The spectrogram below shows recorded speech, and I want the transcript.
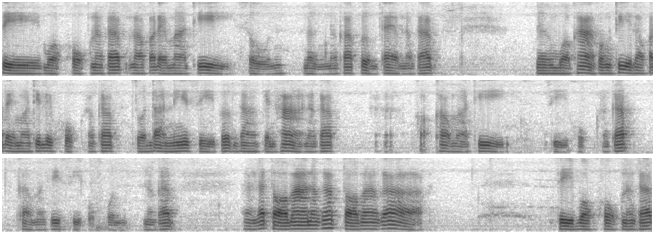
สี่บวกหกนะครับ เราก็ได้มาที่ศูนย์หนึ่งนะครับ เพิ่มแต้มนะครับหนึ่งบวกห้าคงที่เราก็ได้มาที่เลขหกนะครับ ส่วนด้านนี้สี่เพิ่มตามเป็นห้านะครับข้าเข้ามาที่ สี่หกนะครับ เข้ามาที่สี่หกบนนะครับ และต่อมานะครับต่อมาก็สี่บวกหกนะครับ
